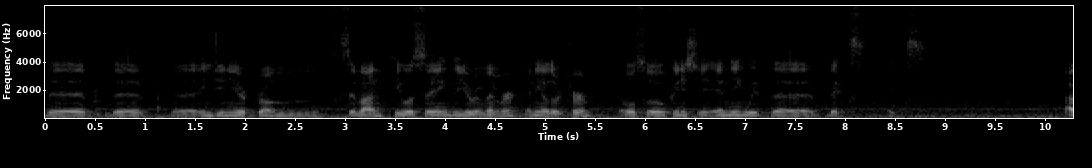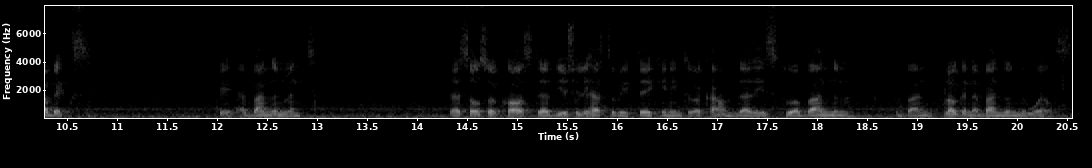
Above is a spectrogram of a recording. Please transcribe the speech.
the the uh, engineer from Sevan. He was saying, do you remember any other term? Also finishing ending with uh, Bex, X, Abex. Okay, abandonment. That's also a cost that usually has to be taken into account. That is to abandon, aban- plug and abandon the wells.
